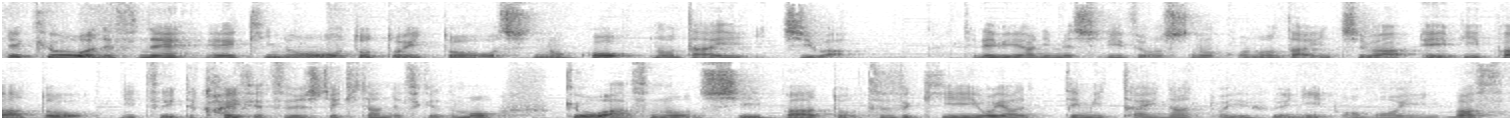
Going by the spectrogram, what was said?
で、今日はですね、えー昨日、おとといと推しの子の第1話、テレビアニメシリーズ推しの子の第1話 AB パートについて解説してきたんですけども、今日はその C パート続きをやってみたいなというふうに思います。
